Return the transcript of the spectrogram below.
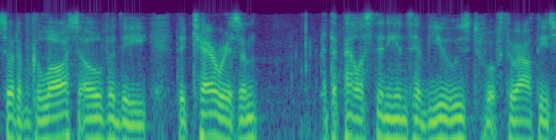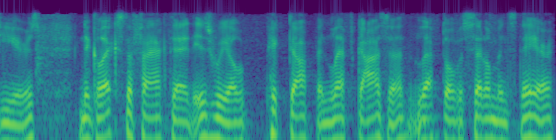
sort of gloss over the, the terrorism that the Palestinians have used throughout these years, neglects the fact that Israel picked up and left Gaza, left all the settlements there.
